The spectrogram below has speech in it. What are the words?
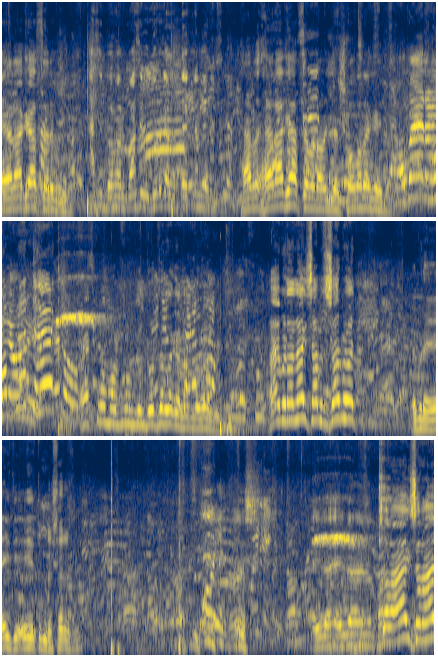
এর আগে আছে আরে হ্যাঁ হ্যাঁ আগে আছে বেটা ওই যে সবার আগে। এক নম্বর দৌড়তে লাগে নাম্বার ওয়ান হ্যাঁ বেটা নাই সামনে বেটা এবারে এই যে এই সর সরাই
